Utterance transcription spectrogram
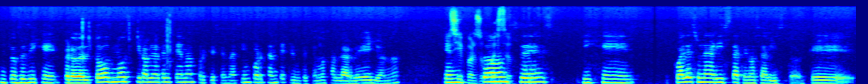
Entonces dije, pero de todos modos quiero hablar del tema porque se me hace importante que empecemos a hablar de ello, ¿no? Entonces, sí, por supuesto. Dije, ¿cuál es una arista que no se ha visto? ¿Qué,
